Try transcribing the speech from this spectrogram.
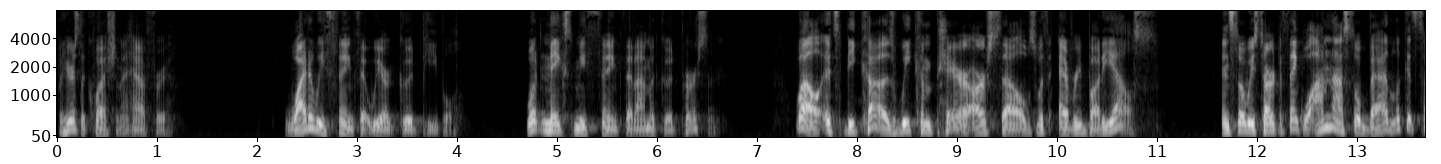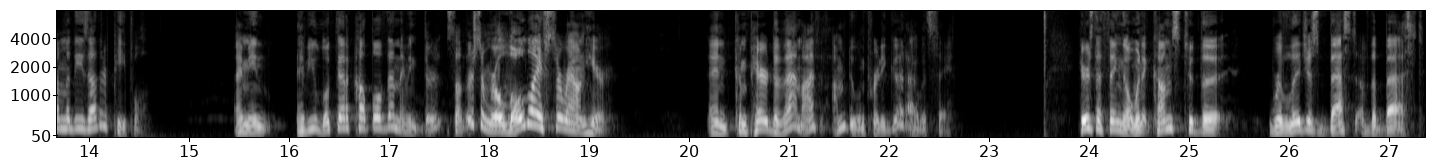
But here's the question I have for you Why do we think that we are good people? What makes me think that I'm a good person? Well, it's because we compare ourselves with everybody else. And so we start to think, well, I'm not so bad. Look at some of these other people. I mean, have you looked at a couple of them? I mean, there's some, there's some real lowlifes around here. And compared to them, i I'm doing pretty good, I would say. Here's the thing, though when it comes to the religious best of the best,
